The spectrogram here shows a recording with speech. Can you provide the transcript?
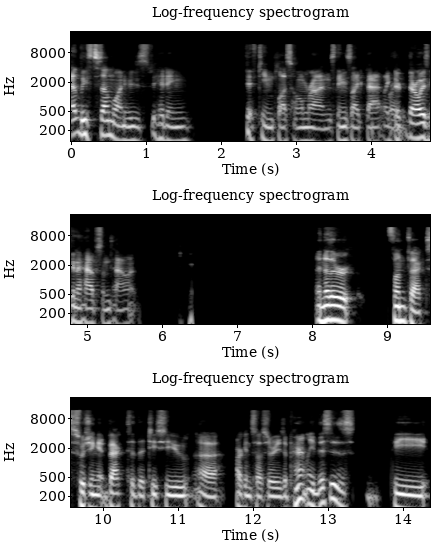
at least someone who's hitting 15 plus home runs, things like that. Like they're, they're always going to have some talent. Another fun fact, switching it back to the TCU uh, Arkansas series. Apparently, this is the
